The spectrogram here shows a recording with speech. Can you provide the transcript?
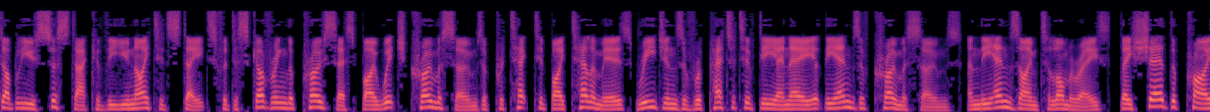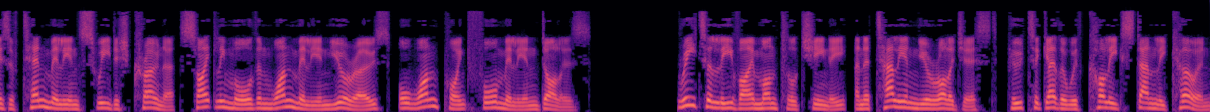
W. Szostak of the United States for discovering the process by which chromosomes are protected by telomeres regions of repetitive DNA at the ends of chromosomes and the enzyme telomerase. They shared the prize of 10 million Swedish krona slightly more than 1 million euros, or $1.4 million. Rita Levi Montalcini, an Italian neurologist, who together with colleague Stanley Cohen,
